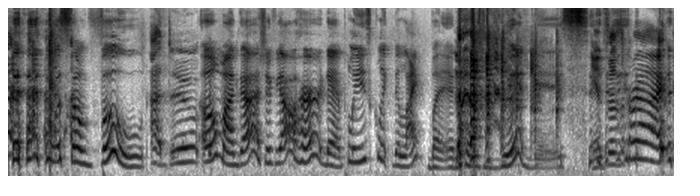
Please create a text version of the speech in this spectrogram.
with some food. I do. Oh my gosh, if y'all heard that, please click the like button. Cause goodness. And subscribe.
